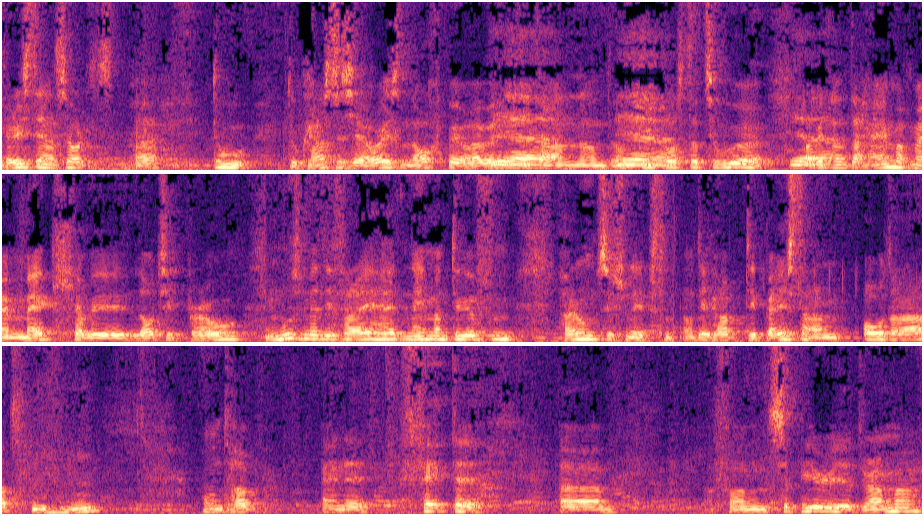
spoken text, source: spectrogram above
Christian sagt, äh, du, du kannst das ja alles nachbearbeiten Ja, dann und, und gib was dazu. Ja. Habe ich dann daheim auf meinem Mac, habe ich Logic Pro. Ich muss mir die Freiheit nehmen dürfen, herumzuschnipseln. Und ich habe die Bassdrum O-Draht und habe eine fette ähm, von Superior Drummer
